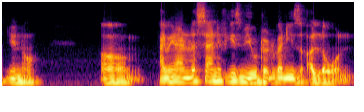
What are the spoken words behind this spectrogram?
you know um i mean i understand if he's muted when he's alone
